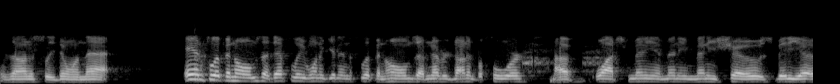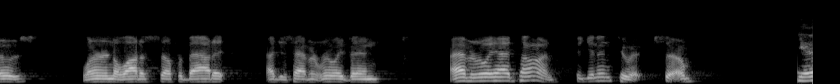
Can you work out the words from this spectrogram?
is honestly doing that. And flipping homes, I definitely want to get into flipping homes. I've never done it before. I've watched many and many many shows, videos, learned a lot of stuff about it. I just haven't really been, I haven't really had time to get into it. So Yeah,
